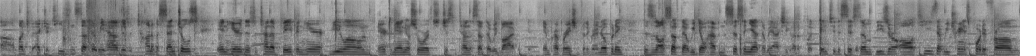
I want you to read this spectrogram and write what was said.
uh, a bunch of extra tees and stuff that we have. There's a ton of essentials in here. There's a ton of Bape in here, V-Lone, Eric Emanuel shorts, just a ton of stuff that we bought in preparation for the grand opening. This is all stuff that we don't have in the system yet that we actually got to put into the system. These are all tees that we transported from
